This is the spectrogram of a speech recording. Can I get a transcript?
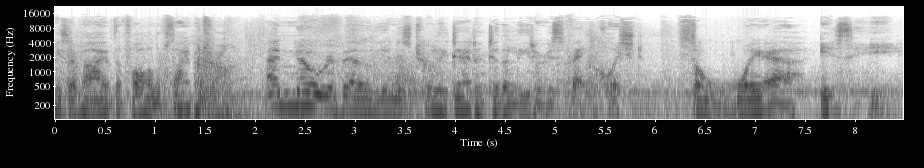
He survived the fall of Cybertron. And no rebellion is truly dead until the leader is vanquished. So where is he?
